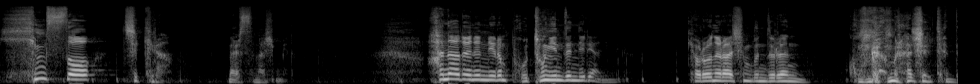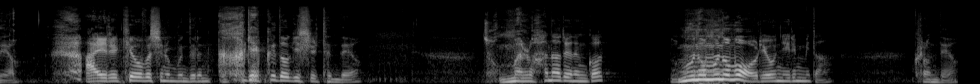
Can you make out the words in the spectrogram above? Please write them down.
힘써 지키라. 말씀하십니다. 하나 되는 일은 보통 힘든 일이 아닙니다. 결혼을 하신 분들은 공감을 하실 텐데요. 아이를 키워보시는 분들은 크게 끄덕이실 텐데요. 정말로 하나 되는 것 너무너무너무 어려운 일입니다. 그런데요.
